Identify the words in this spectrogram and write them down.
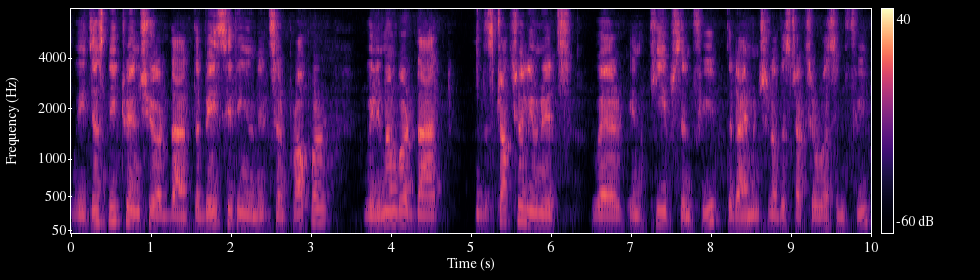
We just need to ensure that the base seating units are proper. We remember that the structural units were in kips and feet. The dimension of the structure was in feet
